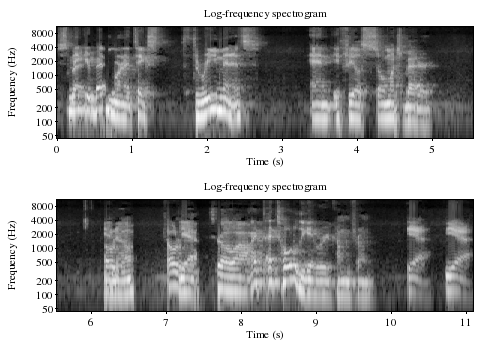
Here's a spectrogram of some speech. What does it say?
Just make Right. your bed more, and it takes three minutes, and it feels so much better. You Totally. know? totally Yeah. So uh, I, I totally get where you're coming from. Yeah, yeah.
